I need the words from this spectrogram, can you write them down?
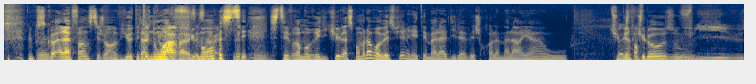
Parce qu'à la fin c'était genre un vieux tas noir fumant. C'était c'était vraiment ridicule. À ce moment-là, Robespierre il était malade. Il avait, je crois, la malaria ou tuberculose ou. Il,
